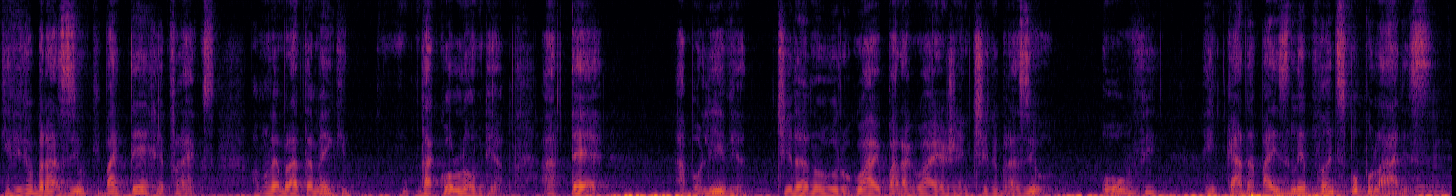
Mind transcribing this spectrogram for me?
que vive o Brasil, que vai ter reflexo. Vamos lembrar também que da Colômbia até a Bolívia, tirando o Uruguai, Paraguai, Argentina e Brasil, houve em cada país levantes populares. Uhum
